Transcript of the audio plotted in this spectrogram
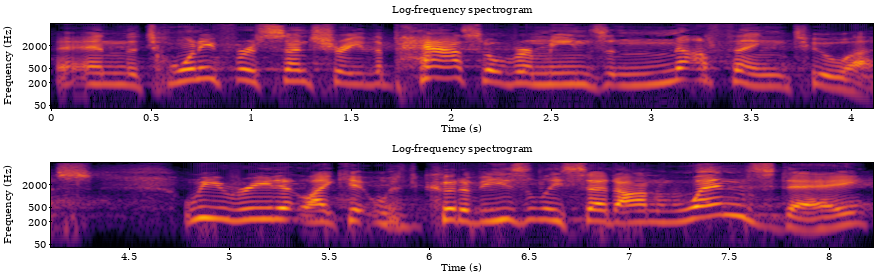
in the 21st century, the Passover means nothing to us. We read it like it would, could have easily said on Wednesday,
